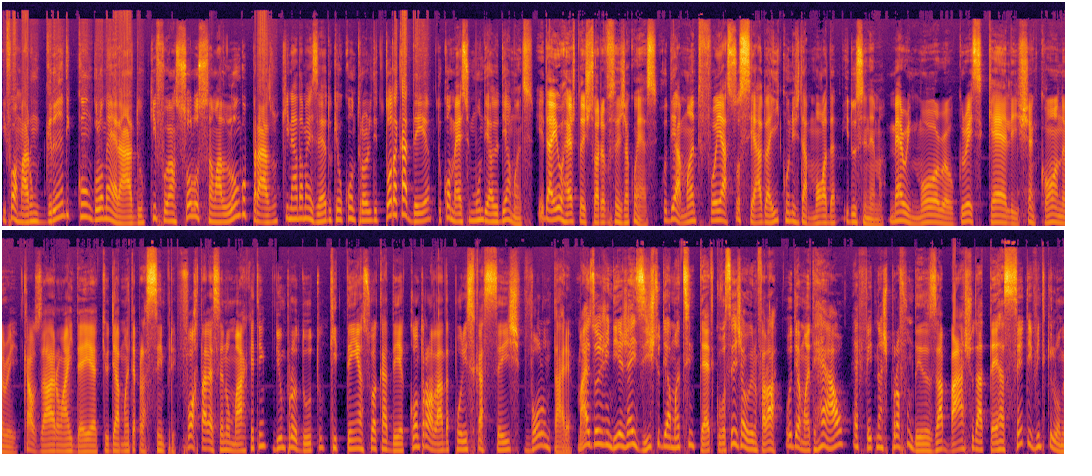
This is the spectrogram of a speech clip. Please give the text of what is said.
e formaram um grande conglomerado que foi uma solução a longo prazo que nada mais é do que o controle de toda a cadeia do comércio mundial de diamantes. E daí o resto da história você já conhece. O diamante foi associado a ícones da moda e do cinema. Mary Morrow, Grace Kelly, Sean Connery causaram a ideia que o diamante é para sempre, fortalecendo o marketing de um produto que tem a sua cadeia controlada por escassez voluntária. Mas hoje em dia já existe o diamante sintético. Vocês já ouviram falar? O diamante real é feito nas profundezas abaixo da Terra, 120 km,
